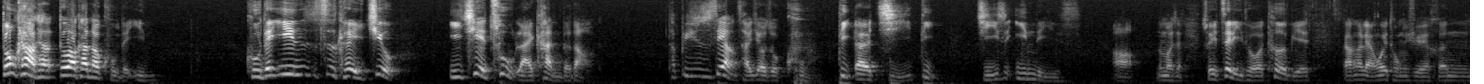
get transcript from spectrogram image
都看看都要看到苦的因，苦的因是可以就一切处来看得到的，它必须是这样才叫做苦。地呃极地，极是阴的意思啊。那么所以这里头特别，刚刚两位同学很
